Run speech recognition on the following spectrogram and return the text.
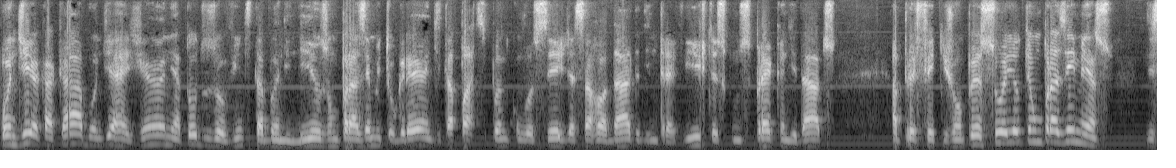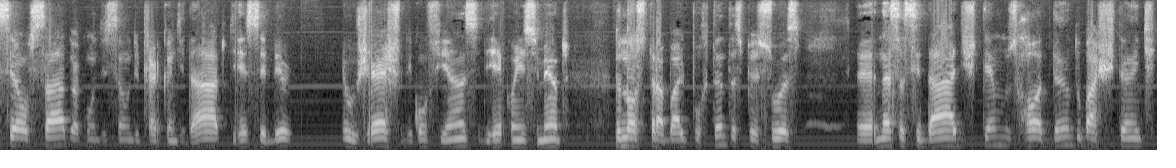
Bom dia, Cacá. Bom dia, Rejane, a todos os ouvintes da Band News. Um prazer muito grande estar participando com vocês dessa rodada de entrevistas com os pré-candidatos a prefeito de João Pessoa. E eu tenho um prazer imenso de ser alçado à condição de pré-candidato, de receber o gesto de confiança, de reconhecimento do nosso trabalho por tantas pessoas eh, nessa cidade. Temos rodando bastante,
